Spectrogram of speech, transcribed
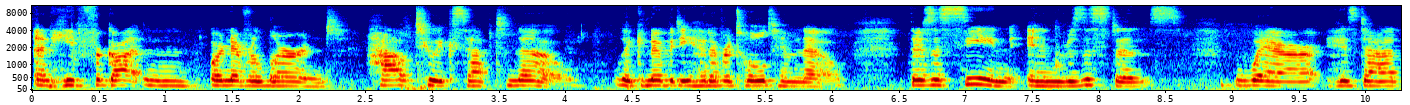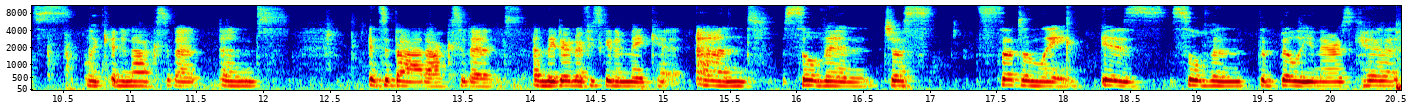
and he'd forgotten or never learned how to accept no. Like nobody had ever told him no. There's a scene in Resistance where his dad's like in an accident and it's a bad accident and they don't know if he's going to make it. And Sylvain just suddenly is Sylvain the billionaire's kid.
